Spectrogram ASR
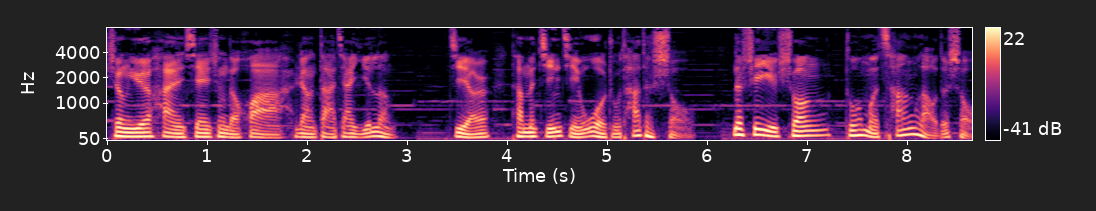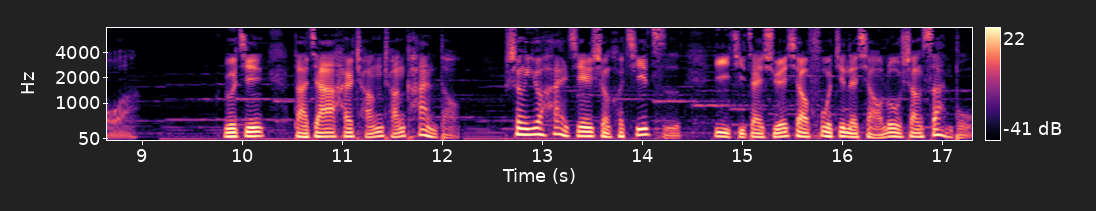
圣约翰先生的话让大家一愣，继而他们紧紧握住他的手，那是一双多么苍老的手啊！如今大家还常常看到圣约翰先生和妻子一起在学校附近的小路上散步，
